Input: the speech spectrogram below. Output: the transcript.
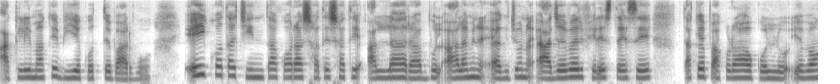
আকলিমাকে বিয়ে করতে পারব। এই কথা চিন্তা করার সাথে সাথে আল্লাহ রাব্বুল আলমিন একজন আজবের ফেরেস্তা এসে তাকে পাকড়াও করল এবং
